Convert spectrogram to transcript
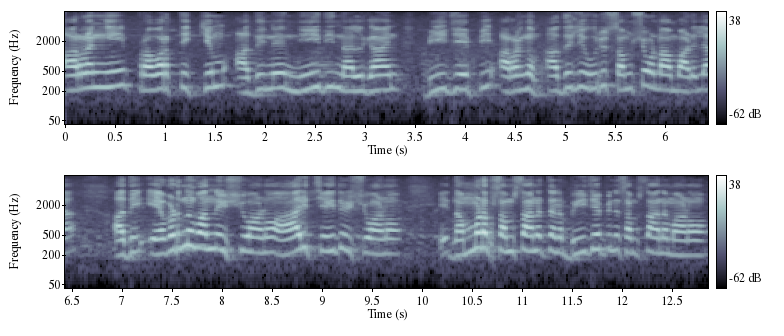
ഇറങ്ങി പ്രവർത്തിക്കും അതിന് നീതി നൽകാൻ ബി ജെ പി ഇറങ്ങും അതിൽ ഒരു സംശയം ഉണ്ടാകാൻ പാടില്ല. അത് എവിടുന്ന് വന്ന ഇഷ്യൂ ആണോ ആര് ചെയ്ത ഇഷ്യൂ ആണോ നമ്മുടെ സംസ്ഥാനത്തിന് ബി ജെ പിന്റെ സംസ്ഥാനമാണോ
